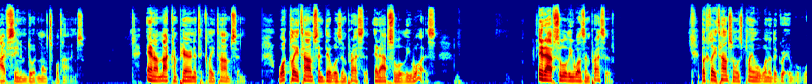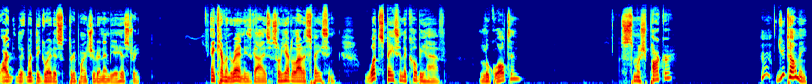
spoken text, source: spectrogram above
I've seen him do it multiple times. And I'm not comparing it to Klay Thompson. What Klay Thompson did was impressive. It absolutely was. It absolutely was impressive. But Klay Thompson was playing with one of the great, with the greatest three point shooter in NBA history, and Kevin Durant, these guys. So he had a lot of spacing. What spacing did Kobe have? Luke Walton, Smush Parker. Hmm, you tell me.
